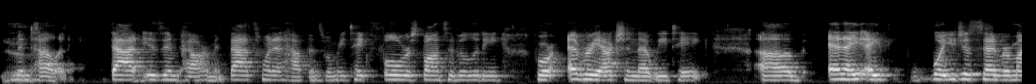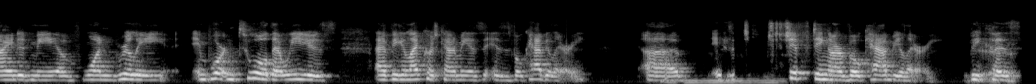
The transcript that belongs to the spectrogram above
yes. mentality. That is empowerment. That's when it happens when we take full responsibility for every action that we take. Um, and I, I, what you just said reminded me of one really important tool that we use at Vegan Life Coach Academy is, is vocabulary. Uh, is shifting our vocabulary because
